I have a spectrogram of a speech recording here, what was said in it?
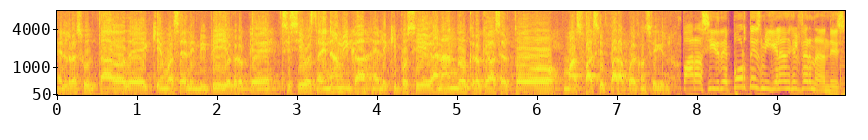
el resultado de quién va a ser el MVP. Yo creo que si sigo esta dinámica, el equipo sigue ganando, creo que va a ser todo más fácil para poder conseguirlo. Para Sir Deportes, Miguel Ángel Fernández.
